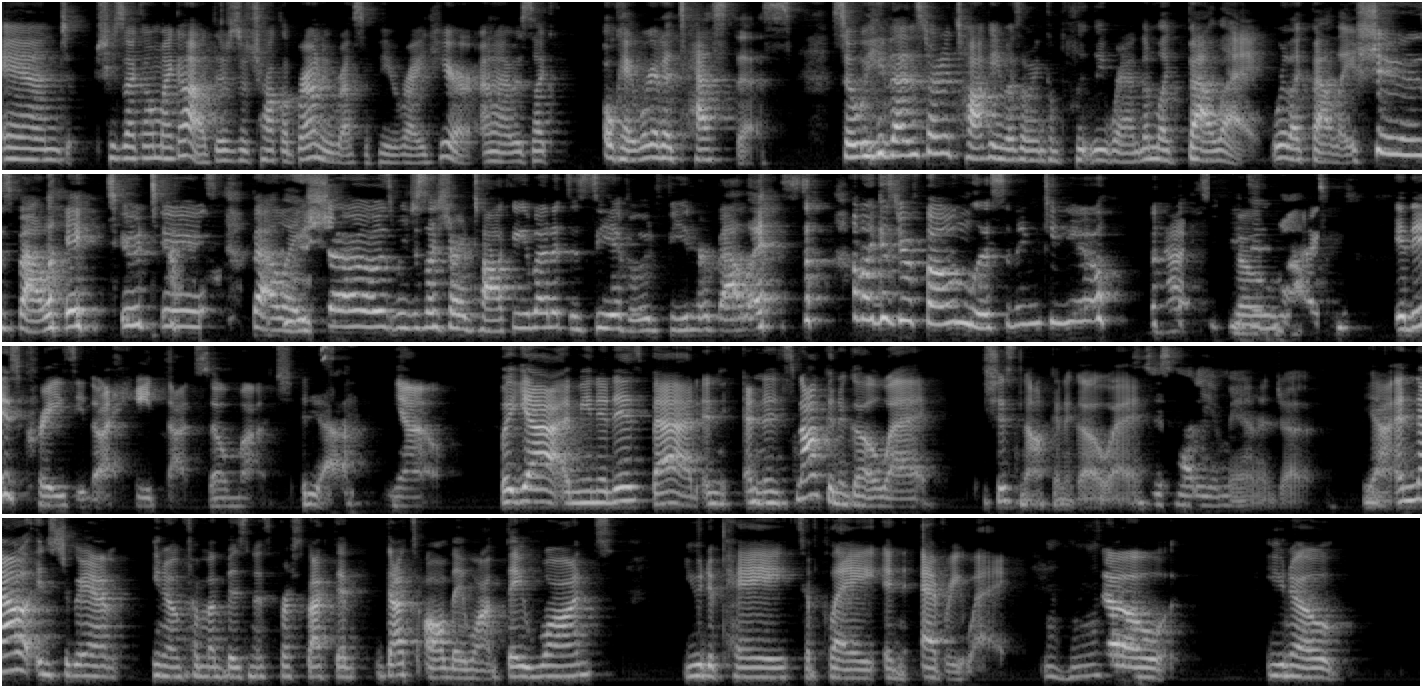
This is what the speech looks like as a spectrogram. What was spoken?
and she's like, "Oh my god, there's a chocolate brownie recipe right here." And I was like, "Okay, we're going to test this." So we then started talking about something completely random, like ballet. We're like ballet shoes, ballet tutus, ballet shows. We just like started talking about it to see if it would feed her ballet stuff. I'm like, is your phone listening to you? That's You did so, not. It is crazy though. I hate that so much. It's, Yeah. Yeah. But yeah, I mean, it is bad and, and it's not going to go away. It's just not going to go away. It's just how do you manage it? Yeah. And now Instagram, you know, from a business perspective, that's all they want. They want you to pay to play in every way. hmm So, you know,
